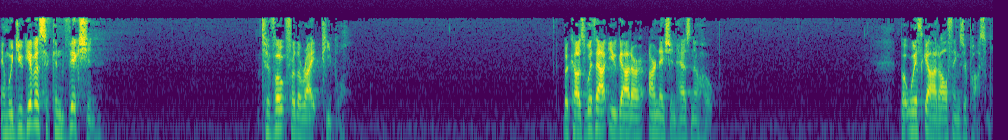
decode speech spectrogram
And would you give us a conviction to vote for the right people? Because without you, God, our, our nation has no hope. But with God, all things are possible.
